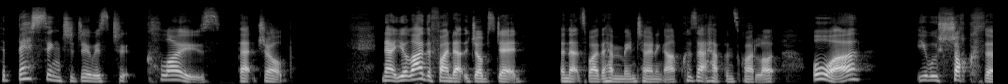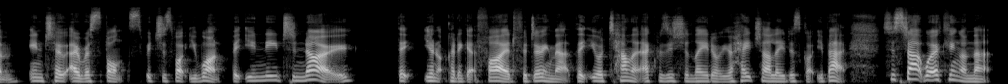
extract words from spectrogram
the best thing to do is to close that job. Now, you'll either find out the job's dead and that's why they haven't been turning up, because that happens quite a lot, or you will shock them into a response, which is what you want. But you need to know that you're not going to get fired for doing that, that your talent acquisition leader or your HR leader's got you back. So start working on that.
